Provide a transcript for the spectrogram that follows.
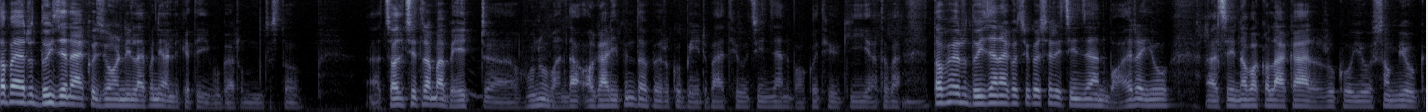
तपाईँहरू दुईजनाको जर्नीलाई पनि अलिकति उ गरौँ जस्तो चलचित्रमा भेट हुनुभन्दा अगाडि पनि तपाईँहरूको भेट भएको थियो चिनजान भएको थियो कि अथवा तपाईँहरू दुईजनाको चाहिँ कसरी चिनजान भएर यो चाहिँ नवकलाकारहरूको यो संयोग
